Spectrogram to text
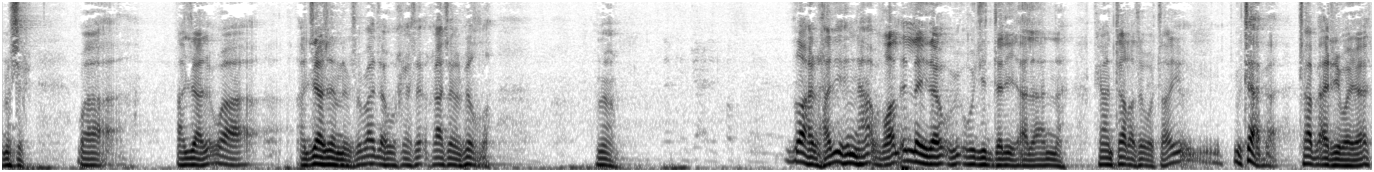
نسخ. وأجاز وأجاز النبي بعده خاتم الفضة. نعم. ظاهر الحديث إنها أفضل إلا إذا وجد دليل على أنه كان تارة وتارة يتابع تابع الروايات.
